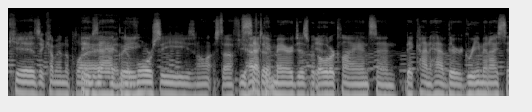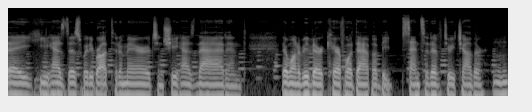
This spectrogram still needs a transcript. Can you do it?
kids that come into play, and Exactly. divorcees and all that stuff. You have second marriages with Yeah. older clients and they kind of have their agreement i say he has this what he brought to the marriage and she has that and they want to be very careful with that but be sensitive to each other Mhm.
